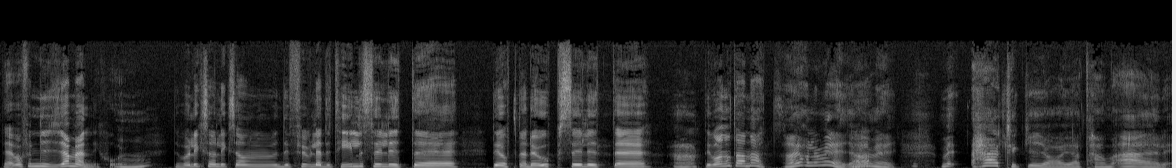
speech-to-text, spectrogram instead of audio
Det här var för nya människor. Det var liksom, liksom, det fulade till sig lite, det öppnade upp sig lite. Ja. Det var något annat. Ja, jag håller med dig. Jag Ja. håller med dig. Men här tycker jag ju att han är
